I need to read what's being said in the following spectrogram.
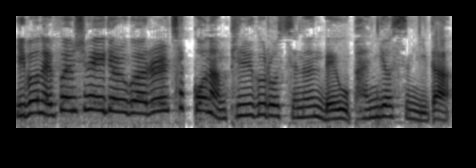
이번 FOMC 회의 결과를 채권왕 빌그로스는 매우 반겼습니다.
